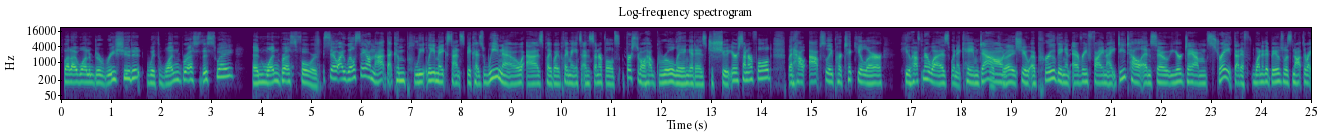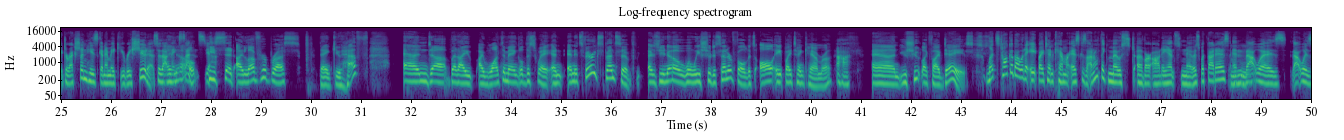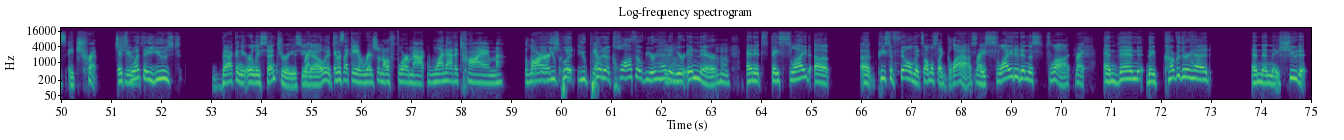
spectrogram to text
but I want him to reshoot it with one breast this way and one breast forward. So I will say on that, that completely makes sense because we know as Playboy Playmates and centerfolds, first of all, how grueling it is to shoot your centerfold, but how absolutely particular Hugh Hefner was when it came down right. to approving in every finite detail. And so you're damn straight that if one of the boobs was not the right direction, he's going to make you reshoot it. So that I makes know. sense. Yeah. He said, I love her breasts. Thank you, Hef. And uh, but I I want them angled this way, and and it's very expensive, as you know. When we shoot a centerfold, it's all eight by ten camera, uh huh. and you shoot like five days. Let's talk about what an 8 by 10 camera is because I don't think most of our audience knows what that is. Mhm. And that was that was a trip. It's what they used back in the early centuries. You Right. know, it's it was like a original format, one at a time, I mean, you put you yeah. put a cloth over your head Mhm. and you're in there, Mhm. and it's they slide a a piece of film. It's almost like glass. They slide it in the slot, Right. and then they cover their head, and then they shoot it.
